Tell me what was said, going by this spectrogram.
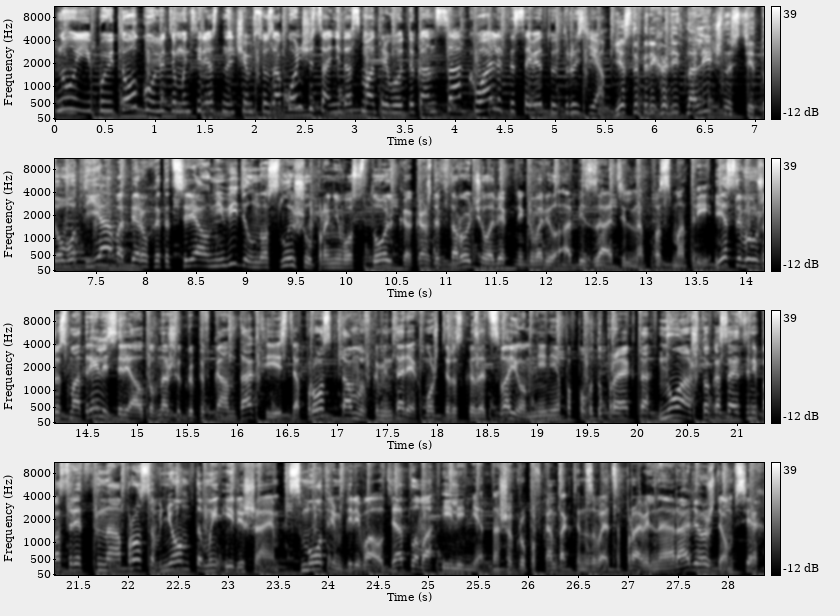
Ну и по итогу людям интересно, чем все закончится, они досматривают до конца, хвалят и советуют друзьям. Если переходить на личности, то вот я, во-первых, этот сериал не видел, но слышал про него столько. Каждый второй человек мне говорил, обязательно посмотри. Если вы уже уже смотрели сериал, то в нашей группе ВКонтакте есть опрос. Там вы в комментариях можете рассказать свое мнение по поводу проекта. Ну а что касается непосредственно опроса, в нем-то мы и решаем, смотрим «Перевал Дятлова» или нет. Наша группа ВКонтакте называется «Правильное радио». Ждем всех.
